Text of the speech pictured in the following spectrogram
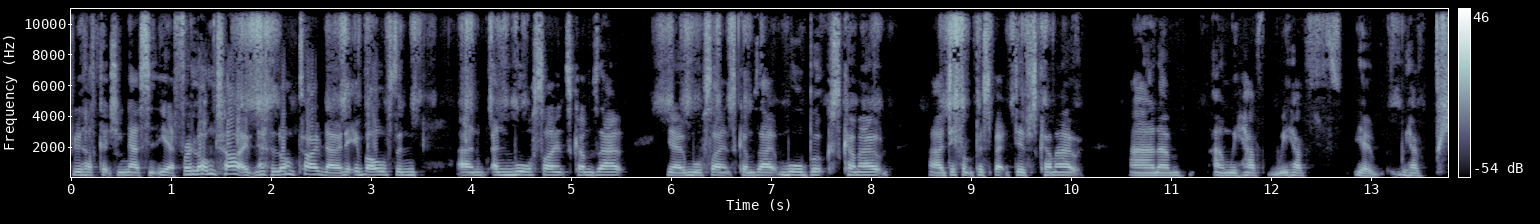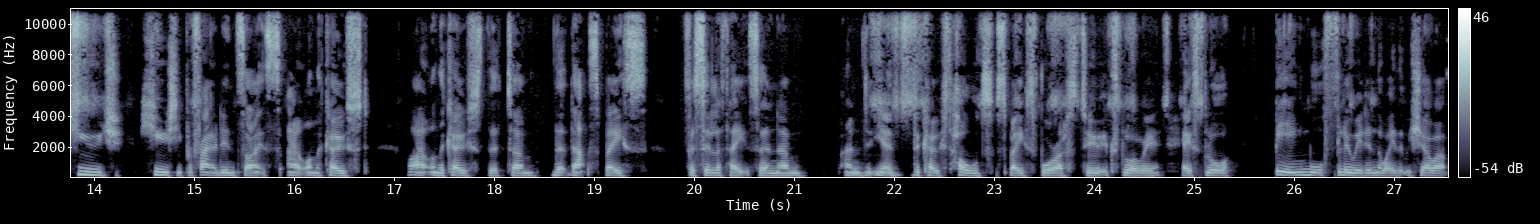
blue health coaching now since yeah for a long time, a long time now, and it evolves and and and more science comes out. You know, more science comes out, more books come out, uh, different perspectives come out, and um and we have we have you know we have huge, hugely profound insights out on the coast, out on the coast that um that that space facilitates and um and you know the coast holds space for us to explore explore being more fluid in the way that we show up.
